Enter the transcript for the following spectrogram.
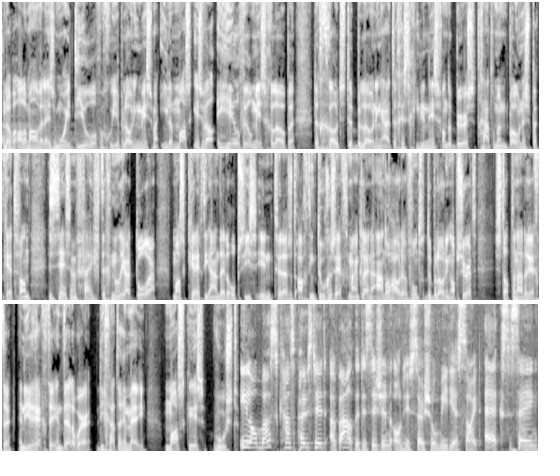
We lopen allemaal wel eens een mooie deal of een goede beloning mis. Maar Elon Musk is wel heel veel misgelopen. De grootste beloning uit de geschiedenis van de beurs. Het gaat om een bonuspakket van 56 miljard dollar. Musk kreeg die aandelenopties in 2018 toegezegd. Maar een kleine aandeelhouder vond de beloning absurd. Stapte naar de rechter. En die rechter in Delaware die gaat erin mee. Musk is. Elon Musk has posted about the decision on his social media site X, saying,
